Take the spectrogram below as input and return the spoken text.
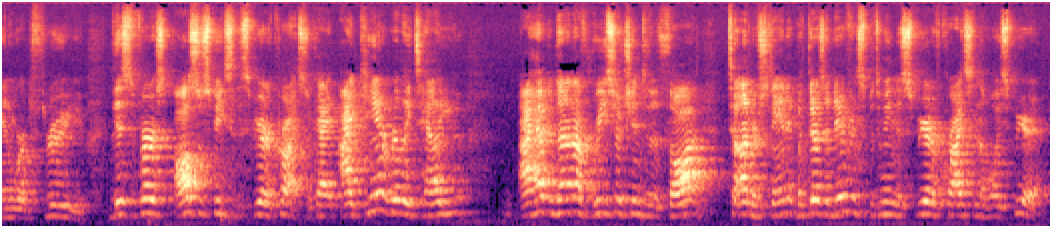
and work through you. This verse also speaks to the Spirit of Christ, okay? I can't really tell you I haven't done enough research into the thought to understand it, but there's a difference between the Spirit of Christ and the Holy Spirit.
